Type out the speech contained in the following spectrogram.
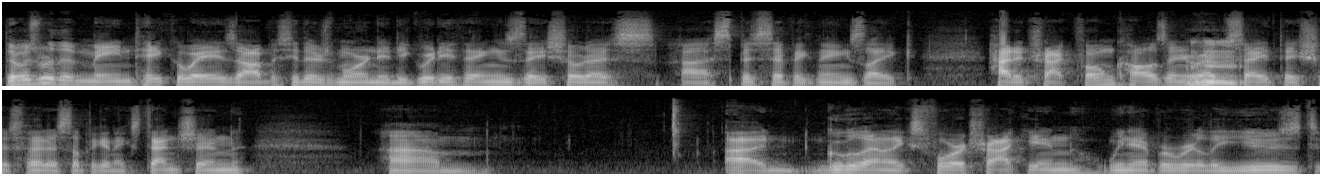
those were the main takeaways. Obviously, there's more nitty gritty things. They showed us uh, specific things like how to track phone calls on your website. They set us up like an extension. Um, uh, Google Analytics 4 tracking, we never really used.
